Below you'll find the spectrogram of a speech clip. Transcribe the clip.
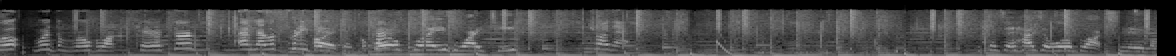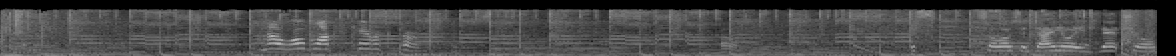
Ro- with the Roblox character, and that looks pretty Alright, basic. Okay, Will Plays YT try that. because it has a Roblox noob on it. No Roblox character. Oh. It's, so there's a Dino Adventure,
